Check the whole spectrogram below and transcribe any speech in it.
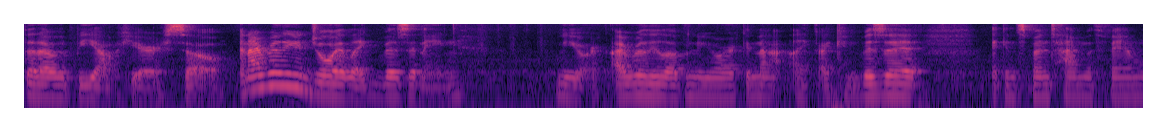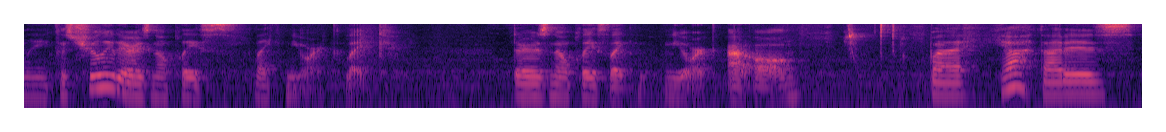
that I would be out here. So, and I really enjoy like visiting New York. I really love New York and that like I can visit, I can spend time with family cuz truly there is no place like New York. Like there is no place like New York at all but yeah that is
